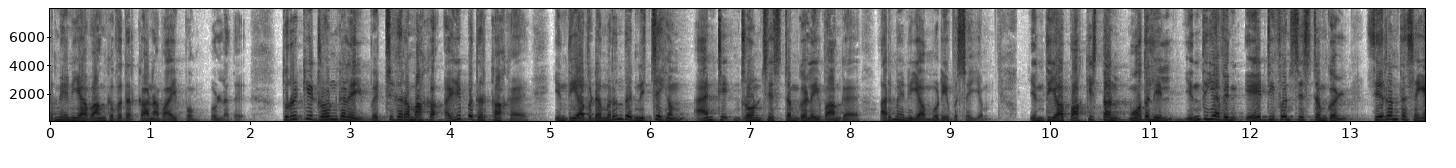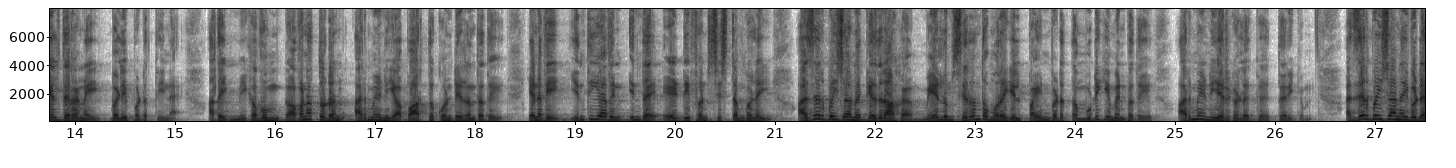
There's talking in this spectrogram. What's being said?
அர்மேனியா வாங்குவதற்கான வாய்ப்பும் உள்ளது. துருக்கி ட்ரோன்களை வெற்றிகரமாக அழிப்பது அழிப்பதற்காக இந்தியாவிடமிருந்து நிச்சயம் ஆன்டி ட்ரோன் சிஸ்டம்களை வாங்க அர்மேனியா முடிவு செய்யும். இந்தியா பாகிஸ்தான் மோதலில் இந்தியாவின் ஏர் டிஃபென்ஸ் சிஸ்டம்கள் சிறந்த செயல்திறனை வெளிப்படுத்தின. அதை மிகவும் கவனத்துடன் அர்மேனியா பார்த்து கொண்டிருந்தது. எனவே இந்தியாவின் இந்த ஏர் டிஃபென்ஸ் சிஸ்டம்களை அஜர்பைஜானுக்கு எதிராக மேலும் சிறந்த முறையில் பயன்படுத்த முடியும் என்பது அர்மேனியர்களுக்கு தெரியும். அஜர்பைஜானை விட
